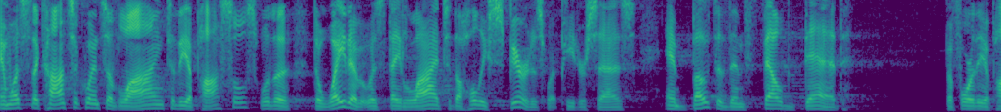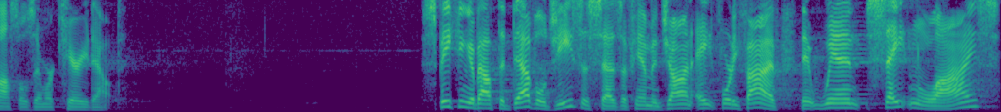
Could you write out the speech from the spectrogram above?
And what's the consequence of lying to the apostles? Well, the, the weight of it was they lied to the Holy Spirit, is what Peter says. And both of them fell dead before the apostles and were carried out. Speaking about the devil, Jesus says of him in John 8 45 that when Satan lies,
